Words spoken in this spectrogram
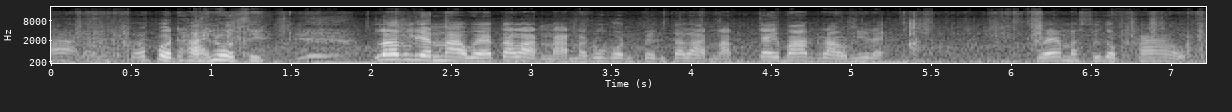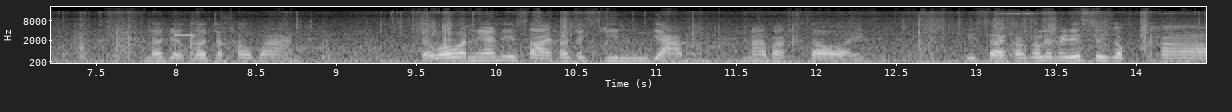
มากแล้วเปิดท้ายรถสิ เลิกเรียนมาแวะตลาดนัดนะทุกคน เป็นตลาดนัดใกล้บ้านเรานี่แหละ แวะมาซื้อกับข้าว แล้วเดี๋ยวก็จะเข้าบ้าน แต่ว่าวันนี้ดีไซน์เขาจะกินยำหน้าปากซอย ดีไซน์เขาก็เลยไม่ได้ซื้อกับข้าว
